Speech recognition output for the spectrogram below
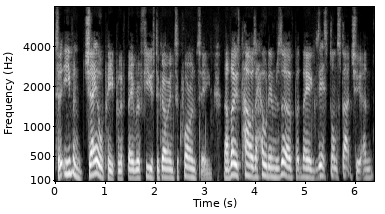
to even jail people if they refuse to go into quarantine. Now, those powers are held in reserve, but they exist on statute, and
